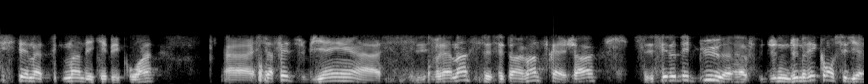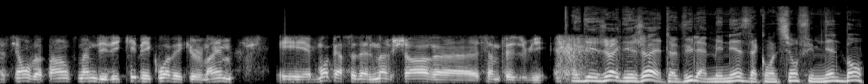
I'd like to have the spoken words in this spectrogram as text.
systématiquement des Québécois euh, ça fait du bien. Euh, vraiment, c'est un vent de fraîcheur. C'est le début euh, d'une réconciliation, je pense, même des, Québécois avec eux-mêmes. Et moi, personnellement, Richard, ça me fait du bien. Et déjà, déjà, tu as vu la ministre de la Condition féminine. Bon,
